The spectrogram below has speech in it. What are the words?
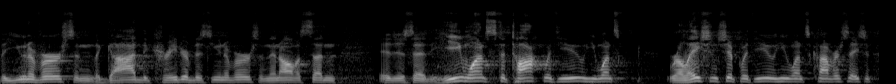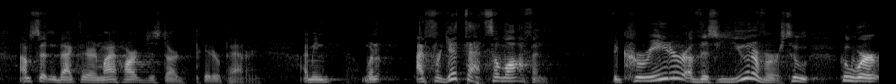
the universe and the God, the creator of this universe, and then all of a sudden it just said, He wants to talk with you, He wants relationship with you, He wants conversation. I'm sitting back there and my heart just started pitter pattering. I mean, when I forget that so often. The creator of this universe, who, who we're,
